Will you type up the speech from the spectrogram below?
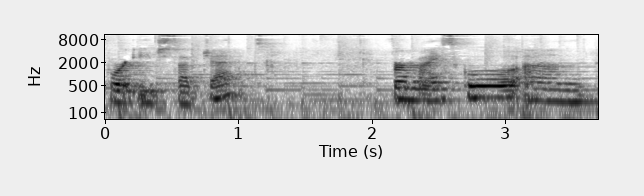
for each subject. For my school, um,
